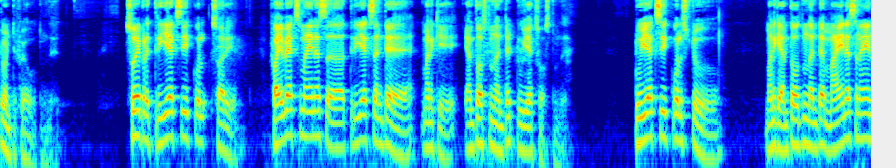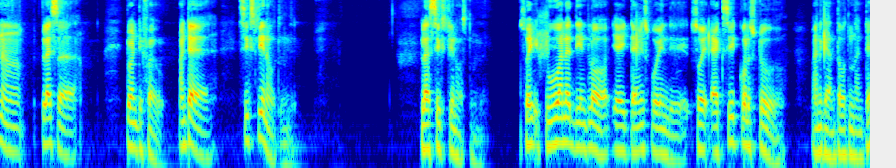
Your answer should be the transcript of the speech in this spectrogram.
twenty five అవుతుంది. సో ఇక్కడ three x equal sorry five x minus three x అంటే మనకి ఎంత వస్తుందంటే టూ ఎక్స్ వస్తుంది. టూ ఎక్స్ ఈక్వల్స్ టు మనకి ఎంత అవుతుందంటే minus nine plus twenty five అంటే సిక్స్టీన్ అవుతుంది. ప్లస్ సిక్స్టీన్ వస్తుంది. సో ఈ టూ అనేది దీంట్లో ఎయిట్ టైమ్స్ పోయింది. సో ఎక్స్ ఈక్వల్స్ టు మనకి ఎంత అవుతుందంటే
